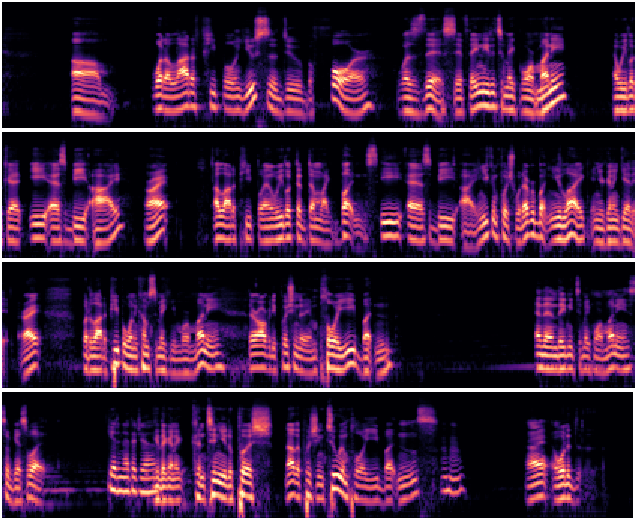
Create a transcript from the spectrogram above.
Um, what a lot of people used to do before was this: if they needed to make more money, and we look at ESBI, right? A lot of people, and we looked at them like buttons, E ESBI, and you can push whatever button you like, and you're gonna get it, right? But a lot of people, when it comes to making more money, they're already pushing the employee button, and then they need to make more money. So guess what? Get another job. They're gonna continue to push. Now they're pushing two employee buttons. All right, and what? Did,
